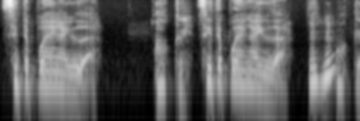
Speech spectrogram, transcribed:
sí te pueden ayudar. Ok. Sí te pueden ayudar. Ok.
